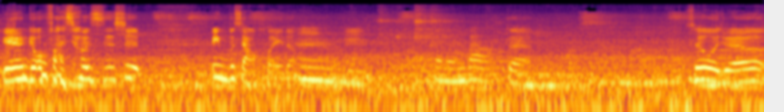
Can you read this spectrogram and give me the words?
别人给我发消息是并不想回的。嗯，嗯，可能吧。对，所以我觉得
